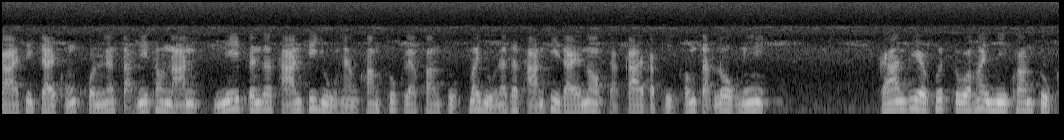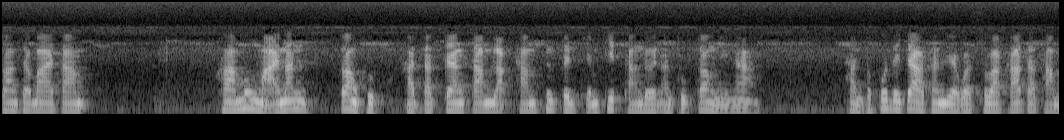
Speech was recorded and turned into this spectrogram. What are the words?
กายที่ใจของคนและสัตว์นี้เท่านั้น นี้เป็นสถานที่อยู่แห่งความทุกข์และความสุขไม่อยู่ในสถานที่ใดนอกจากกายกับจิตของสัตว์โลกนี้ การที่จะพึ่ตัวให้มีความสุขความสบายตาม ความมุ่งหมายนั้นต้องฝึกหัดดัดแปลงตามหลักธรรมซึ่งเป็นเข็มทิศทางเดินอันถูกต้องดีงาม ท่านพระพุทธเจ้าท่านเรียกว่าสวากขาตธรรม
